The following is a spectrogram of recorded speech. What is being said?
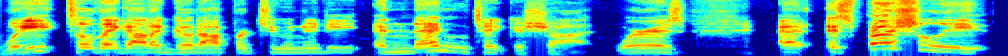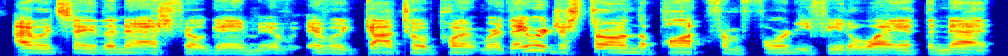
wait till they got a good opportunity and then take a shot. Whereas, especially, I would say the Nashville game, it, it got to a point where they were just throwing the puck from 40 feet away at the net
